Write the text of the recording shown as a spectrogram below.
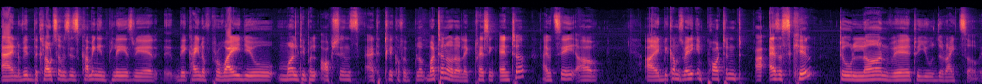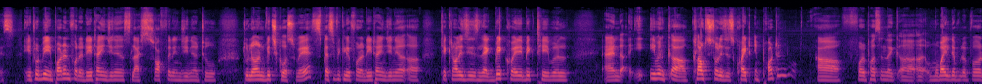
And with the cloud services coming in place where they kind of provide you multiple options at a click of a button or like pressing enter i would say um, uh, it becomes very important uh, as a skill to learn where to use the right service. It would be important for a data engineer slash software engineer to to learn which goes where. Specifically for a data engineer, uh, technologies like BigQuery, Bigtable, and even uh, cloud storage is quite important. Uh, for a person like uh, a mobile developer,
